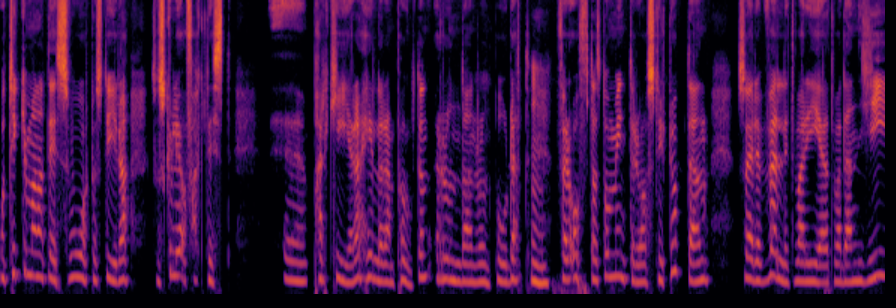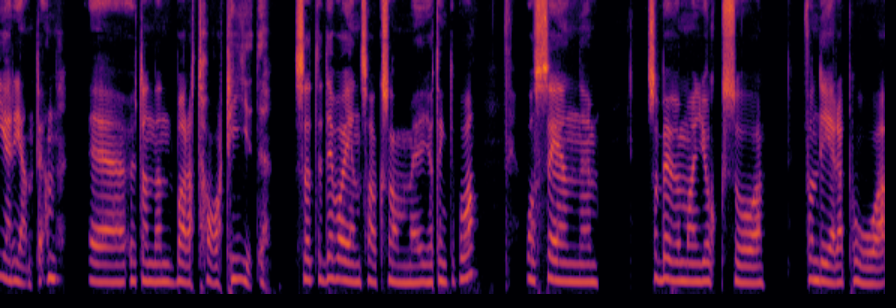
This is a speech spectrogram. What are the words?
Och tycker man att det är svårt att styra så skulle jag faktiskt Eh, parkera hela den punkten, rundan runt bordet. Mm. För oftast om inte du har styrt upp den så är det väldigt varierat vad den ger egentligen. Eh, utan den bara tar tid. Så att det var en sak som eh, jag tänkte på. Och sen eh, så behöver man ju också fundera på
